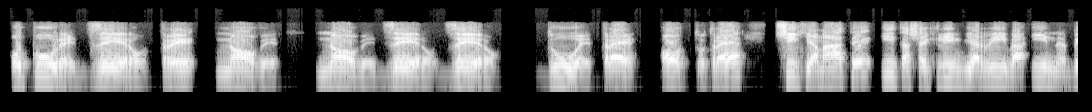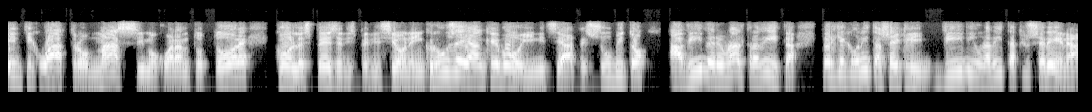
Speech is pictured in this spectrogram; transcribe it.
oppure 039 900 2383 ci chiamate, Ita Clean vi arriva in 24, massimo 48 ore con le spese di spedizione incluse e anche voi iniziate subito a vivere un'altra vita, perché con Ita Clean vivi una vita più serena,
